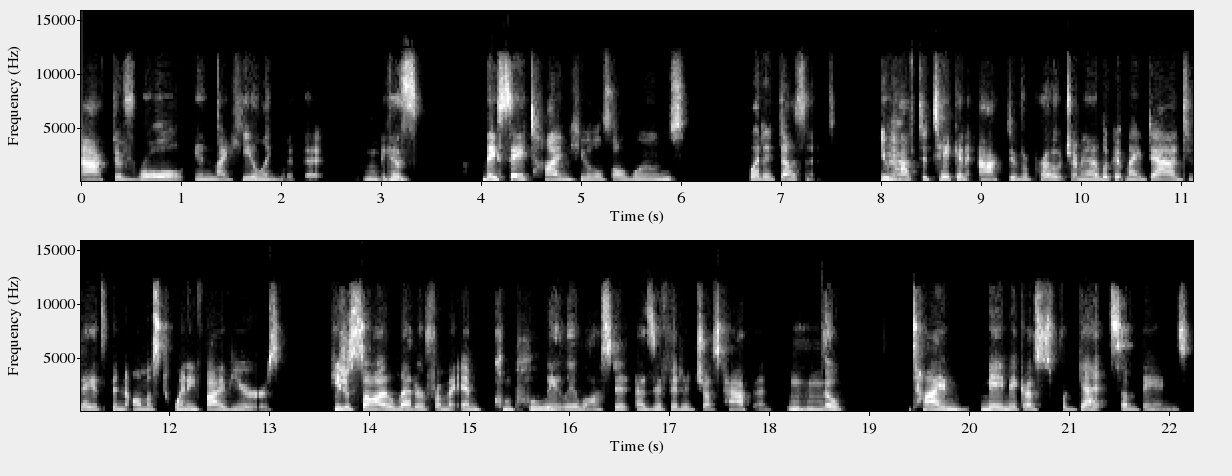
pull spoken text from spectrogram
active role in my healing with it. Mm-hmm. Because they say time heals all wounds, but it doesn't. You yeah. have to take an active approach. I mean, I look at my dad today, it's been almost 25 years. He just saw a letter from and completely lost it as if it had just happened. Mm-hmm. So, time may make us forget some things,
